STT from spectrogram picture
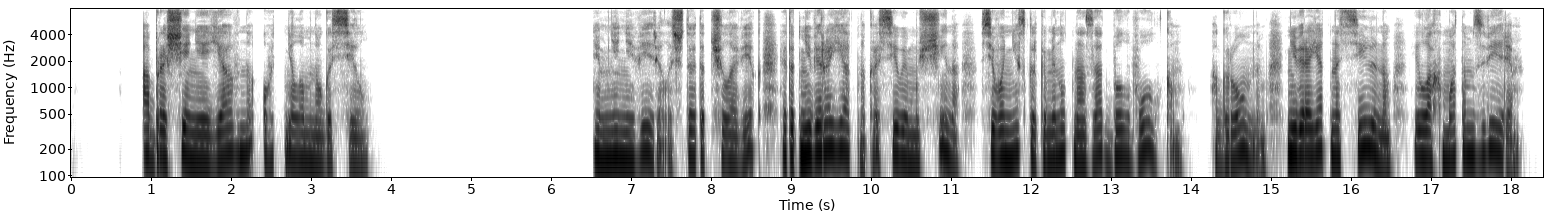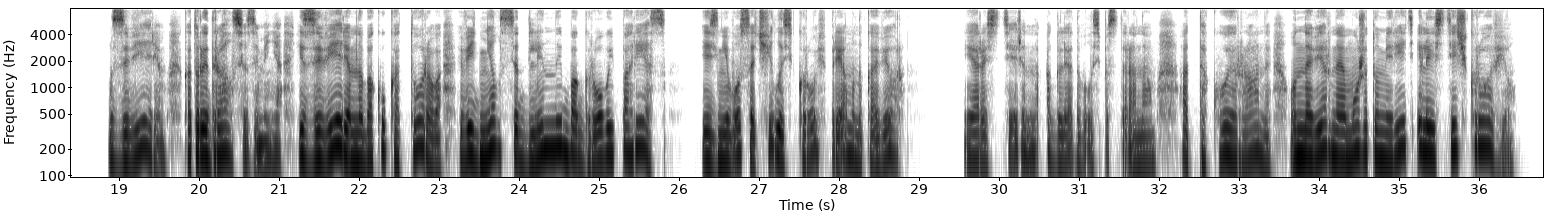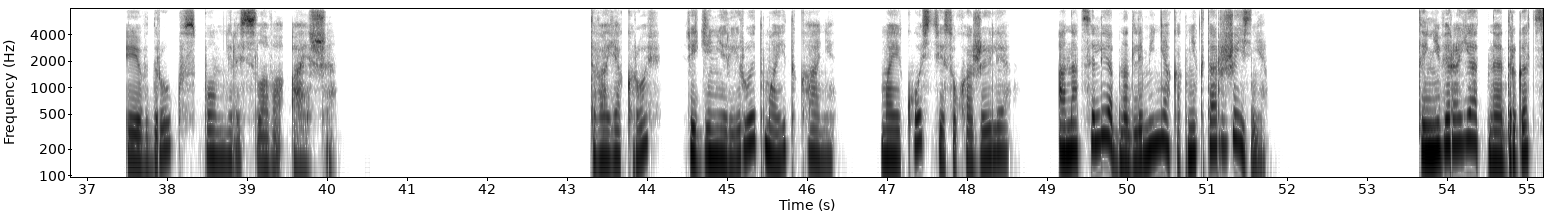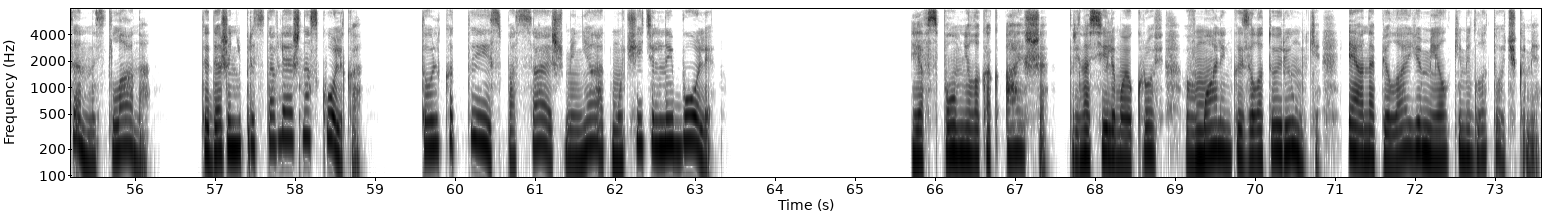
Обращение явно отняло много сил. И мне не верилось, что этот человек, этот невероятно красивый мужчина, всего несколько минут назад был волком, огромным, невероятно сильным и лохматым зверем зверем, который дрался за меня, и зверем, на боку которого виднелся длинный багровый порез. Из него сочилась кровь прямо на ковер. Я растерянно оглядывалась по сторонам. От такой раны он, наверное, может умереть или истечь кровью. И вдруг вспомнились слова Айши. «Твоя кровь регенерирует мои ткани, мои кости и сухожилия, она целебна для меня, как нектар жизни. Ты невероятная драгоценность, Лана. Ты даже не представляешь, насколько. Только ты спасаешь меня от мучительной боли. Я вспомнила, как Айше приносили мою кровь в маленькой золотой рюмке, и она пила ее мелкими глоточками,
